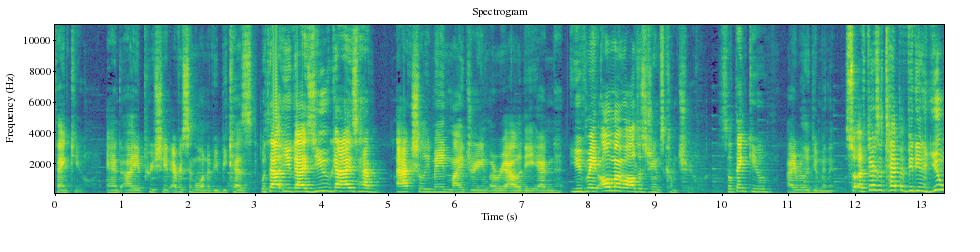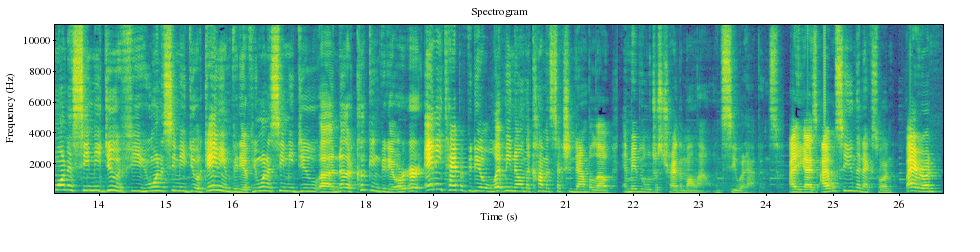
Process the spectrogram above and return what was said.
thank you. And I appreciate every single one of you because without you guys, you guys have actually made my dream a reality and you've made all my wildest dreams come true. So thank you. I really do mean it. So if there's a type of video you want to see me do, if you, want to see me do a gaming video, if you want to see me do uh, another cooking video or, or any type of video, let me know in the comment section down below and maybe we'll just try them all out and see what happens. All right, you guys, I will see you in the next one. Bye, everyone.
